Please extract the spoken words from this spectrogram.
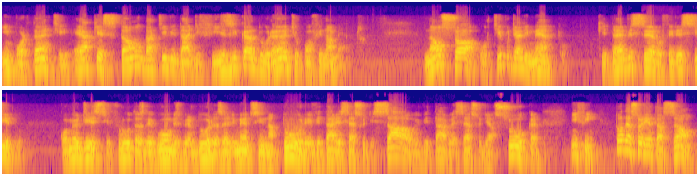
importante, é a questão da atividade física durante o confinamento. Não só o tipo de alimento que deve ser oferecido, como eu disse, frutas, legumes, verduras, alimentos in natura, evitar excesso de sal, evitar o excesso de açúcar, enfim, toda essa orientação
